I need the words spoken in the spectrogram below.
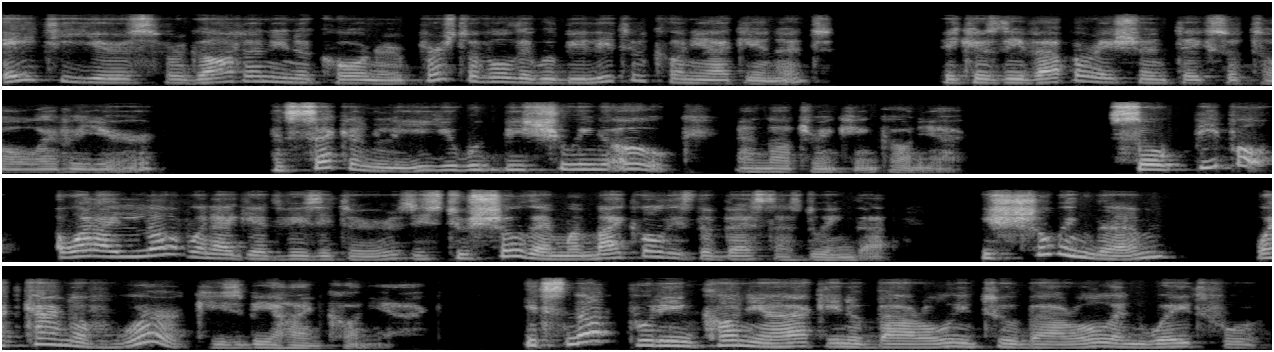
80 years forgotten in a corner, first of all, there will be little cognac in it because the evaporation takes a toll every year. And secondly, you would be chewing oak and not drinking cognac. So people, what I love when I get visitors is to show them when Michael is the best at doing that, is showing them what kind of work is behind cognac. It's not putting cognac in a barrel, into a barrel, and wait for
